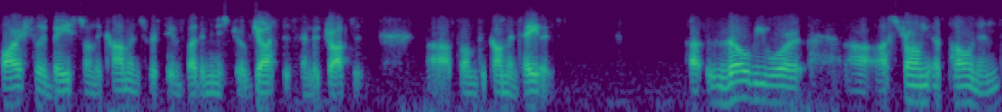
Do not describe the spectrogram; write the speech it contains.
partially based on the comments received by the Ministry of Justice and the uh, from the commentators. Uh, though we were uh, a strong opponent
